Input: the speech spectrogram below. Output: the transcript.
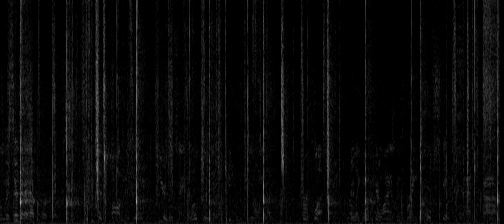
Well, they're going to have more clubs. He says the problem is that here they're saying locally they want people to be only like per club. But like North Carolina is going to bring the whole state. And that's kind of...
